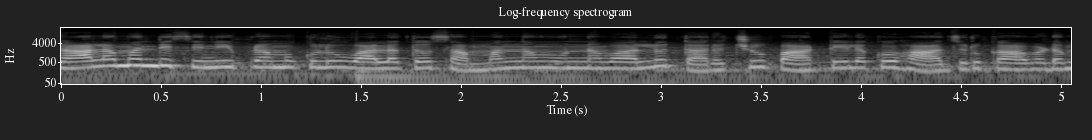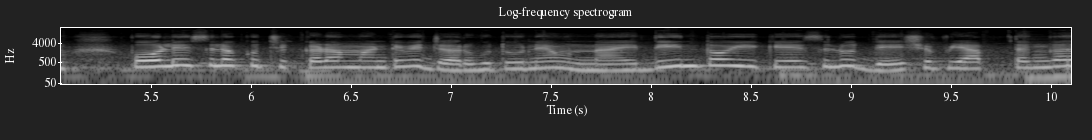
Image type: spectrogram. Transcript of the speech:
చాలామంది సినీ ప్రముఖులు వాళ్ళతో సంబంధం ఉన్న వాళ్ళు తరచూ పార్టీలకు హాజరు కావడం పోలీసులకు చిక్కడం వంటివి జరుగుతూనే ఉన్నాయి. దీంతో ఈ కేసులు దేశవ్యాప్తంగా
